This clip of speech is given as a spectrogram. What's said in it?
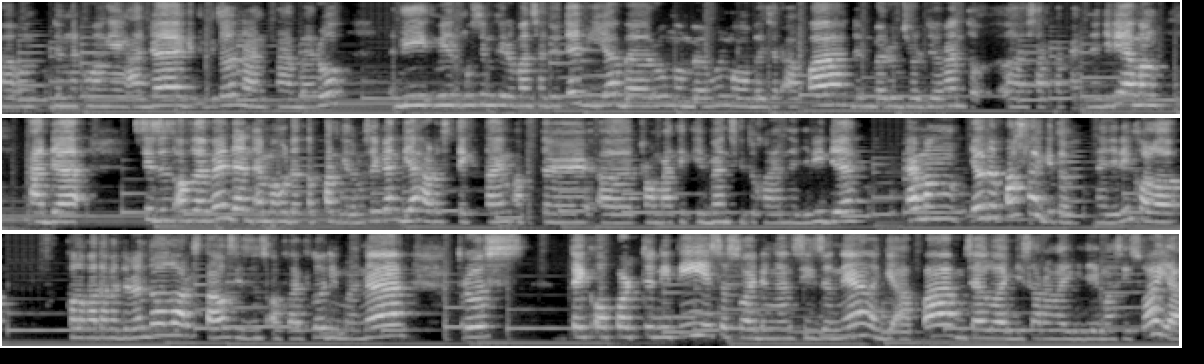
uh, dengan uang yang ada gitu-gitu. Nah, nah baru di musim kehidupan selanjutnya dia baru membangun mau belajar apa dan baru jor-joran untuk uh, startupnya nah jadi emang ada seasons of life dan emang udah tepat gitu. Maksudnya kan dia harus take time after uh, traumatic events gitu kan. Nah, jadi dia emang ya udah pas lah gitu. Nah jadi kalau kalau kata kaderan tuh lo harus tahu seasons of life lo di mana. Terus take opportunity sesuai dengan seasonnya lagi apa. Misalnya lo lagi sekarang lagi jadi mahasiswa ya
